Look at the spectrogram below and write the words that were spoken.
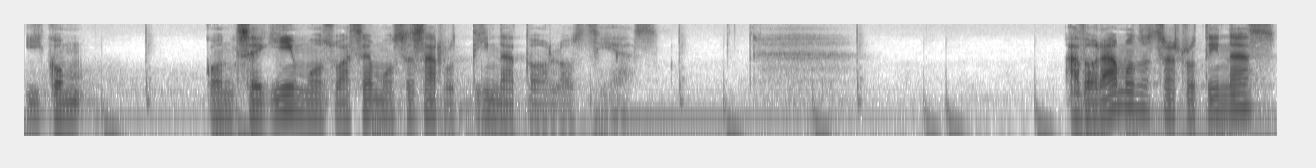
y conseguimos o hacemos esa rutina todos los días. Adoramos nuestras rutinas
